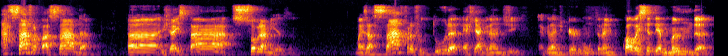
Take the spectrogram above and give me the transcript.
a safra passada uh, já está sobre a mesa. Mas a safra futura é que é a grande, a grande pergunta, né? Qual vai ser a demanda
